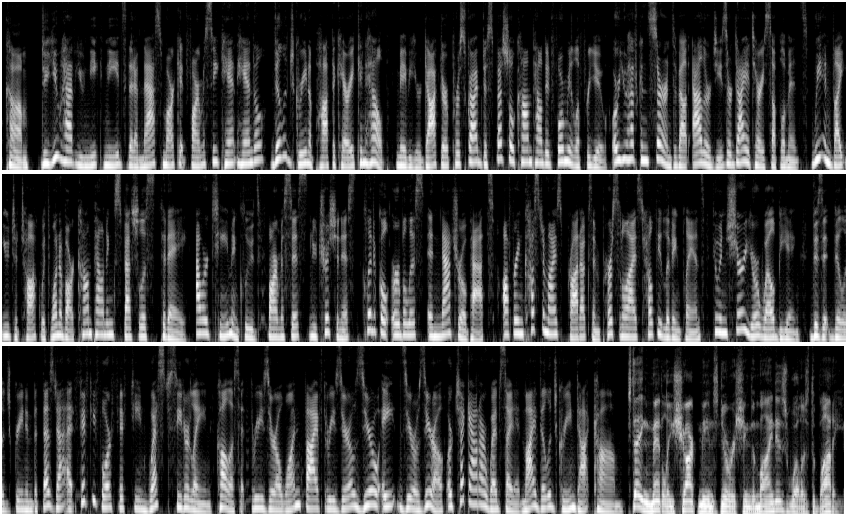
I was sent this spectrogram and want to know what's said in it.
com. Do you have unique needs that a mass market pharmacy can't handle? Village Green Apothecary can help. Maybe your doctor prescribed a special compounded formula for you, or you have concerns about allergies or dietary supplements. We invite you to talk with one of our compounding specialists today. Our team includes pharmacists, nutritionists, clinical herbalists, and naturopaths offering customized products and personalized healthy living plans to ensure your well being. Visit Village Green in Bethesda at 5415 West Cedar Lane. Call us at 301 530 0800 or check out our website at myvillagegreen.com. Staying mentally sharp means nourishing the mind as well as the body.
